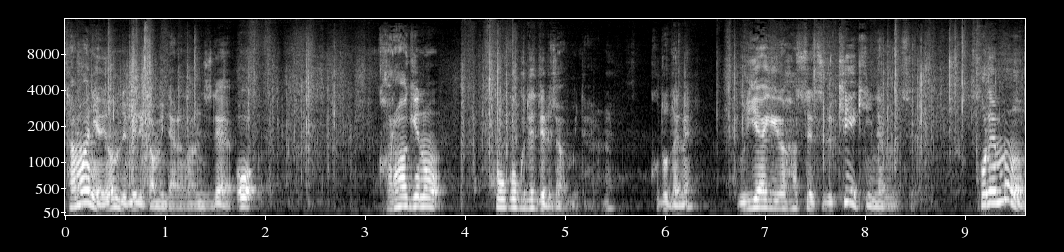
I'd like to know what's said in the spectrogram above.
たまには読んでみるかみたいな感じでお唐揚げの広告出てるじゃんみたいなねことでね売り上げが発生する契機になるんですよ。これも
